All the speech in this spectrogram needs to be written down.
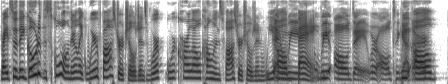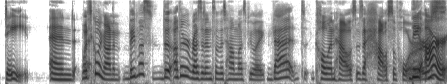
right? So they go to the school and they're like, we're foster children. We're we're Carlisle Cullen's foster children. We and all we bang. we all date. We're all together. we all date and What's going on? And they must the other residents of the town must be like that. Cullen house is a house of horrors. they are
